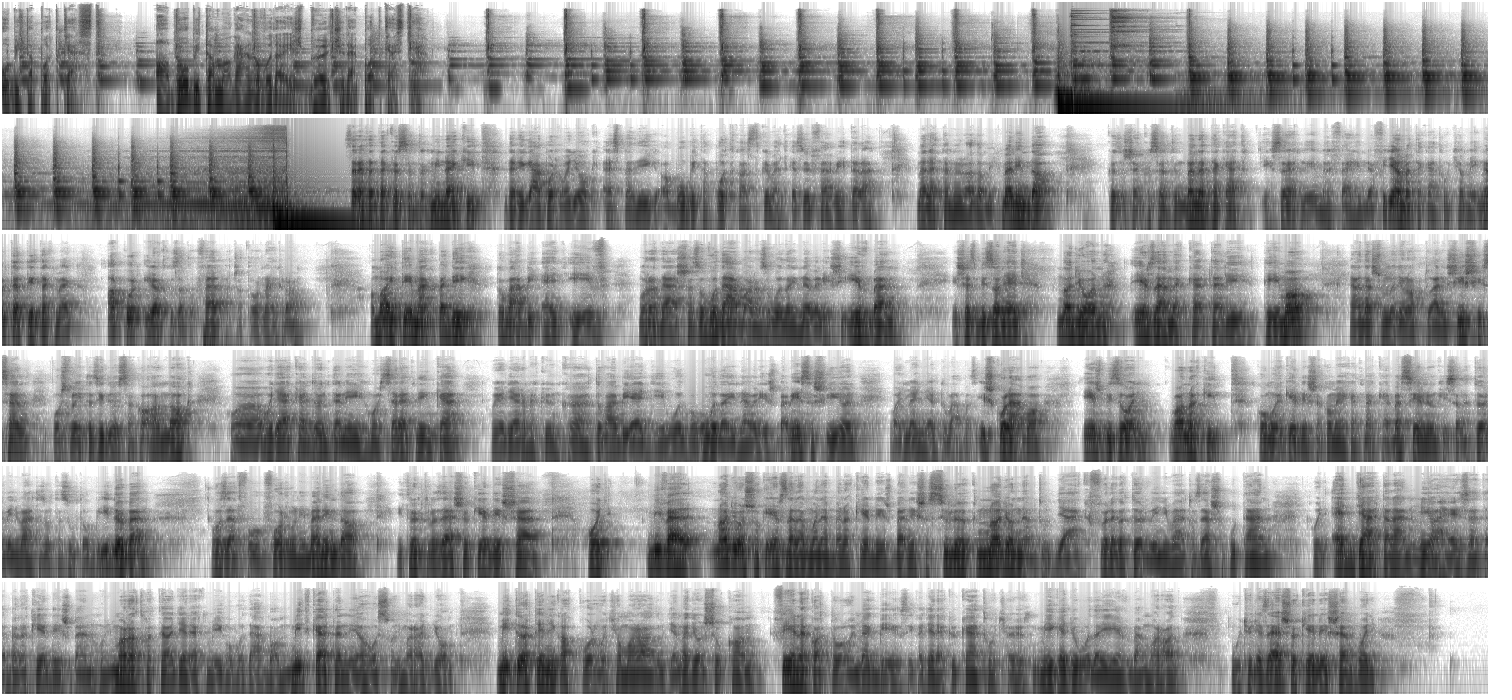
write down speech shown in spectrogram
Bóbita Podcast. A Bóbita Magánovoda és Bölcsöde podcastje. Szeretettel köszöntök mindenkit, Deri Gábor vagyok, ez pedig a Bóbita Podcast következő felvétele. Mellettem ül Adamik Melinda, közösen köszöntünk benneteket, és szeretném felhívni a figyelmeteket, hogyha még nem tettétek meg, akkor iratkozzatok fel a csatornánkra. A mai témánk pedig további egy év maradás az óvodában, az óvodai nevelési évben, és ez bizony egy nagyon érzelmekkel teli téma, ráadásul nagyon aktuális is, hiszen most van itt az időszaka annak, hogy el kell dönteni, hogy szeretnénk-e, hogy a gyermekünk további egy év óvodai nevelésben részesüljön, vagy menjen tovább az iskolába, és bizony, vannak itt komoly kérdések, amelyeket meg kell beszélnünk, hiszen a törvény változott az utóbbi időben. Hozzád fogok fordulni, Melinda, itt rögtön az első kérdéssel, hogy mivel nagyon sok érzelem van ebben a kérdésben, és a szülők nagyon nem tudják, főleg a törvényi változások után, hogy egyáltalán mi a helyzet ebben a kérdésben, hogy maradhat-e a gyerek még óvodában, mit kell tenni ahhoz, hogy maradjon, mi történik akkor, hogyha marad, ugye nagyon sokan félnek attól, hogy megbélyegzik a gyereküket, hogyha ők még egy óvodai évben marad. Úgyhogy az első kérdésem, hogy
